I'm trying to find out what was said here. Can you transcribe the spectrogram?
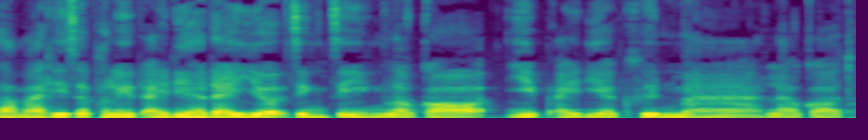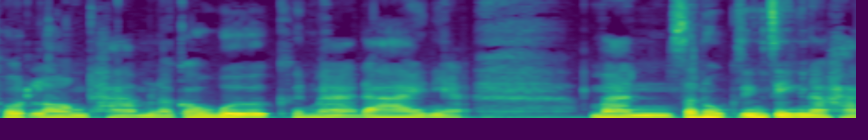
สามารถที่จะผลิตไอเดียได้เยอะจริง ๆ แล้วก็หยิบไอเดียขึ้นมา แล้วก็ทดลองทำแล้วก็ work ขึ้นมาได้เนี่ยมันสนุกจริง ๆนะคะ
